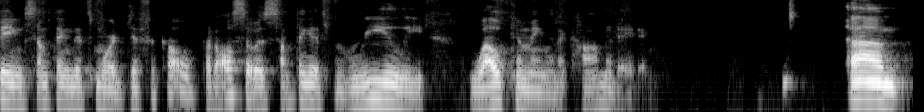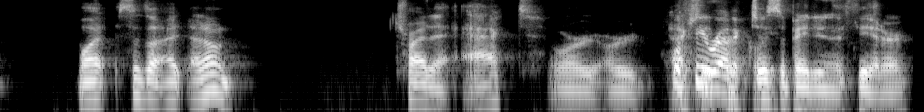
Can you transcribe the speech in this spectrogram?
being something that's more difficult, but also as something that's really welcoming and accommodating. Um, well, since I, I don't try to act or, or Well, actually participate in the theater,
